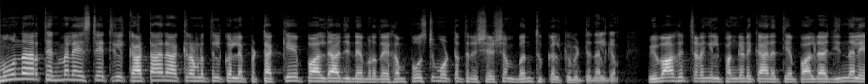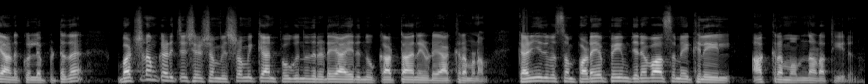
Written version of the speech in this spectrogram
മൂന്നാർ തെന്മല എസ്റ്റേറ്റിൽ കാട്ടാനാക്രമണത്തിൽ കൊല്ലപ്പെട്ട കെ പാൽരാജിന്റെ മൃതദേഹം പോസ്റ്റ്മോർട്ടത്തിന് ശേഷം ബന്ധുക്കൾക്ക് വിട്ടു നൽകും. വിവാഹ ചടങ്ങിൽ പങ്കെടുക്കാനെത്തിയ പാൽരാജ് ഇന്നലെയാണ് കൊല്ലപ്പെട്ടത്. ഭക്ഷണം കഴിച്ച ശേഷം വിശ്രമിക്കാൻ പോകുന്നതിനിടെയായിരുന്നു കാട്ടാനയുടെ ആക്രമണം. കഴിഞ്ഞ ദിവസം പടയപ്പയും ജനവാസ മേഖലയിൽ ആക്രമണം നടത്തിയിരുന്നു.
